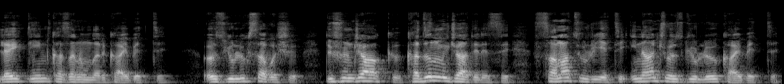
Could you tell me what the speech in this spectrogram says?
Laikliğin kazanımları kaybetti. Özgürlük savaşı, düşünce hakkı, kadın mücadelesi, sanat hürriyeti, inanç özgürlüğü kaybetti.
